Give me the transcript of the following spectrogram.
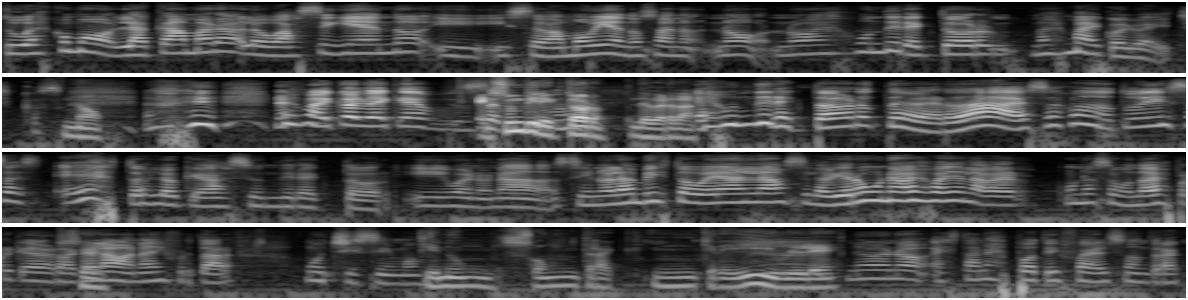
tú ves como la cámara lo va siguiendo y, y se va moviendo. O sea, no, no, no es un director, no es Michael Bay, chicos. No, No es Michael Bay que... es un director, de verdad. Es un director de verdad. Eso es cuando tú dices, esto es lo que hace un director. Y bueno, nada, si no la han visto, véanla. Si la vieron una vez, vayan a ver una segunda vez porque de verdad Sí. que la van a disfrutar muchísimo. Tiene un soundtrack increíble. No, no, está en Spotify el soundtrack.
